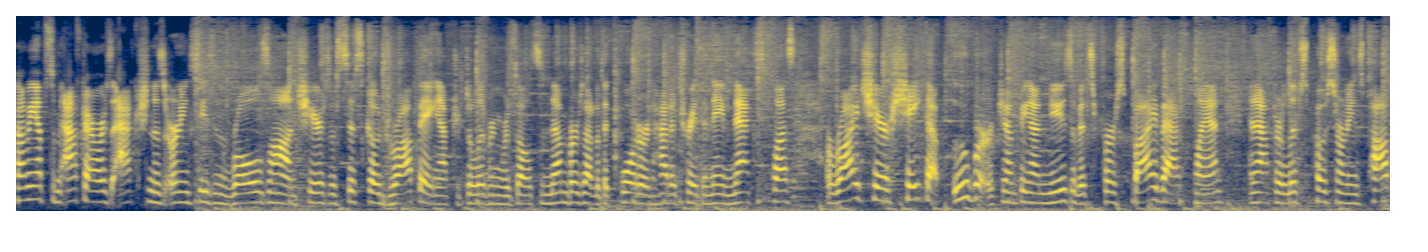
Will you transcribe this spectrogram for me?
Coming up, some after hours action as earnings season rolls on. Shares of Cisco dropping after delivering results and numbers out of the quarter and how to trade the name next. Plus, a rideshare shakeup. Uber jumping on news of its first buyback plan. And after Lyft's post earnings pop,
